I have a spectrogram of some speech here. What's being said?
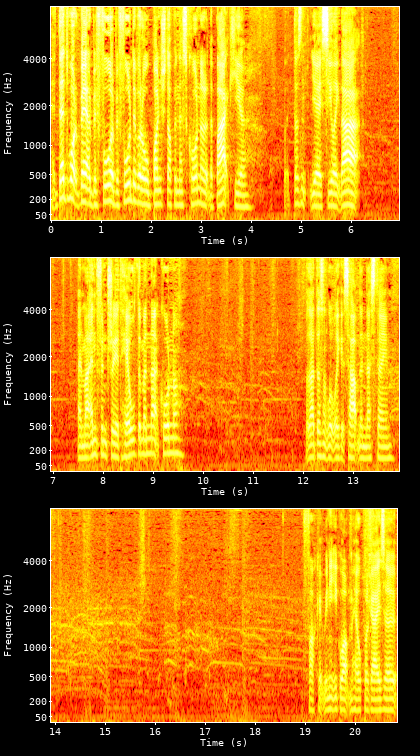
It did work better before, before they were all bunched up in this corner at the back here. But it doesn't, yeah, see like that. And my infantry had held them in that corner. But that doesn't look like it's happening this time. Fuck it, we need to go up and help our guys out.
